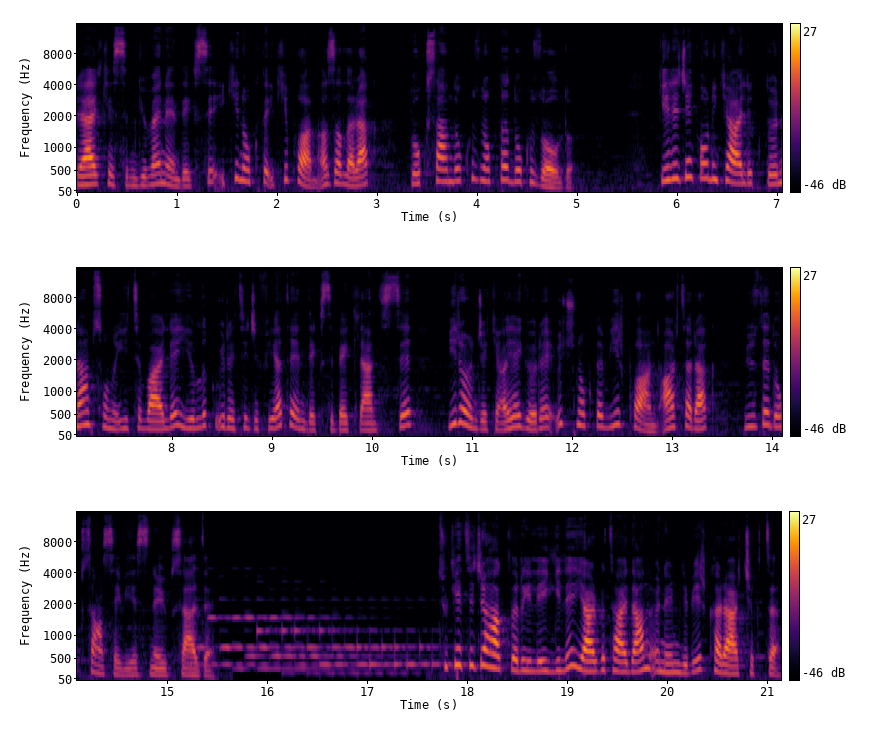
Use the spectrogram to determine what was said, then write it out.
Reel kesim güven endeksi 2.2 puan azalarak 99.9 oldu. Gelecek 12 aylık dönem sonu itibariyle yıllık üretici fiyat endeksi beklentisi bir önceki aya göre 3.1 puan artarak %90 seviyesine yükseldi. Tüketici hakları ile ilgili Yargıtay'dan önemli bir karar çıktı.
